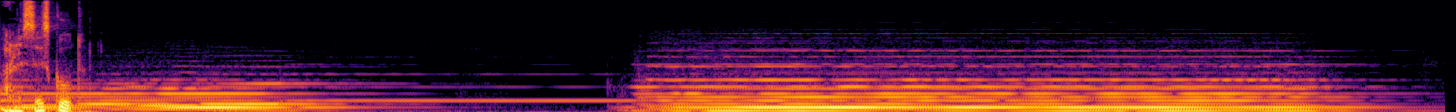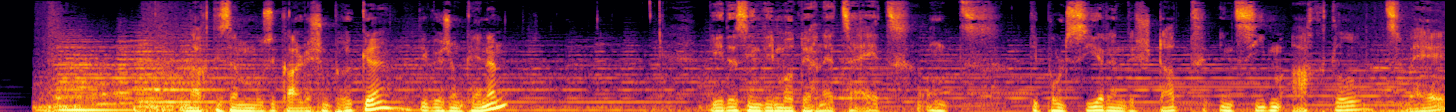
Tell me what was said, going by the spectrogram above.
Alles ist gut. Nach dieser musikalischen Brücke, die wir schon kennen, geht es in die moderne Zeit und die pulsierende Stadt in sieben Achtel 2,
